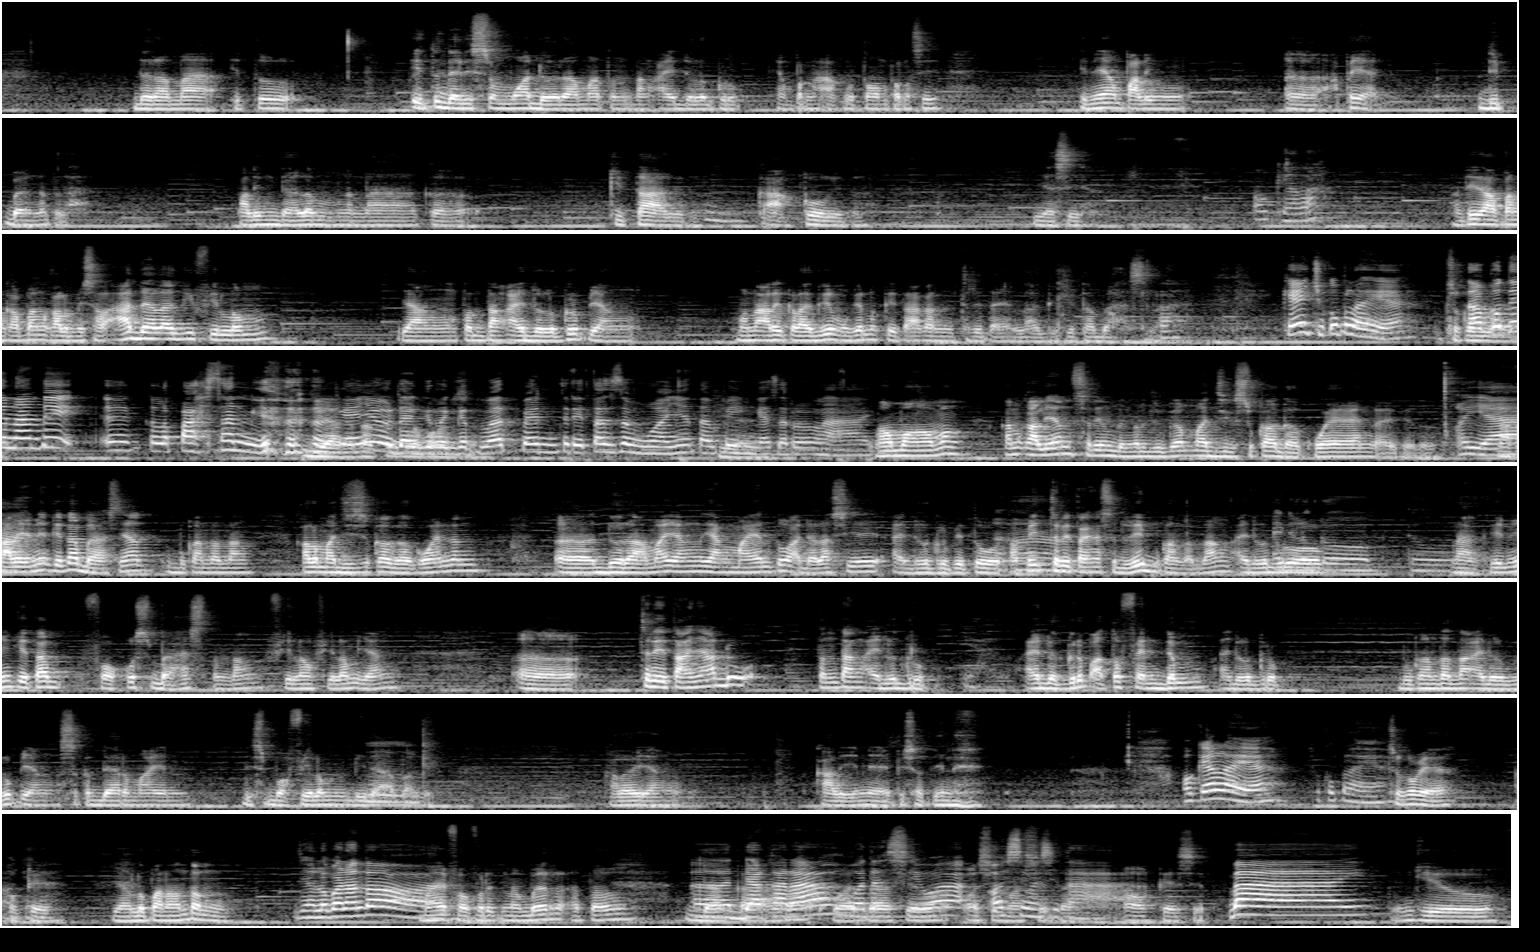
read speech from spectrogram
drama itu itu dari semua drama tentang idol group yang pernah aku tonton sih. Ini yang paling eh, apa ya? deep banget lah. Paling dalam mengena ke kita gitu, ke aku gitu. Iya sih. Oke lah. Nanti kapan-kapan kalau misal ada lagi film yang tentang idol group yang menarik lagi mungkin kita akan ceritain lagi kita bahas lah. Lah. Kayaknya cukup lah ya. Cukup Takutnya nanti eh, kelepasan gitu. Iya, Kayaknya udah greget banget pengen cerita semuanya tapi Iya. nggak seru lagi. Ngomong-ngomong, kan kalian sering dengar juga Majisuka Gakuen kayak gitu. Oh iya. Nah kali ini kita bahasnya bukan tentang kalau Majisuka Gakuen kan eh, drama yang yang main tuh adalah si idol group itu, tapi ceritanya sendiri bukan tentang idol Idol group. group. Tuh. Nah ini kita fokus bahas tentang film-film yang eh, ceritanya tuh tentang idol group, Ya. idol group atau fandom idol group, bukan tentang idol group yang sekedar main di sebuah film beda Hmm. apa gitu. Kalau yang kali ini episode ini Oke lah ya. Cukup lah ya. cukup ya. Oke, jangan lupa nonton Jangan lupa nonton. My Favorite Member atau Eh, Dakara Watashi wa Oshimashita. Oke sip, Bye. thank you.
